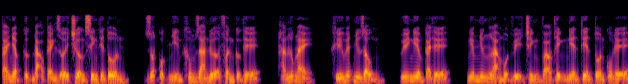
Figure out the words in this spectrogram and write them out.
Tái nhập cực đạo cảnh giới trường sinh thiên tôn, rốt cuộc nhìn không gian nửa phần cường thế, hắn lúc này, khí huyết như rồng, uy nghiêm cái thế, nghiêm nhưng là một vị chính vào thịnh niên thiên tôn cổ đế.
